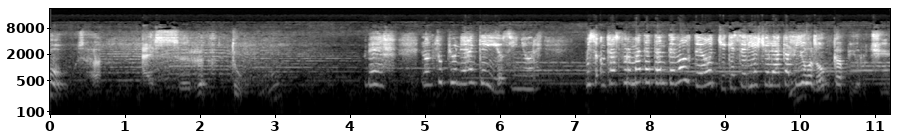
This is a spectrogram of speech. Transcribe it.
cosa essere tu? Beh, non so più neanche io, signore. Mi sono trasformata tante volte oggi che se riesce a capire... Io non capirci.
